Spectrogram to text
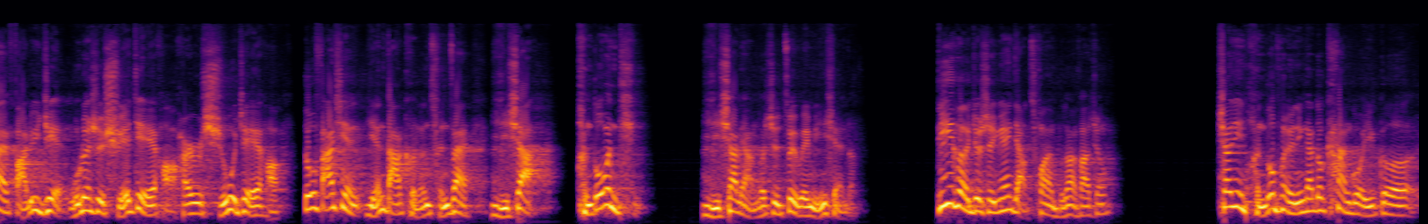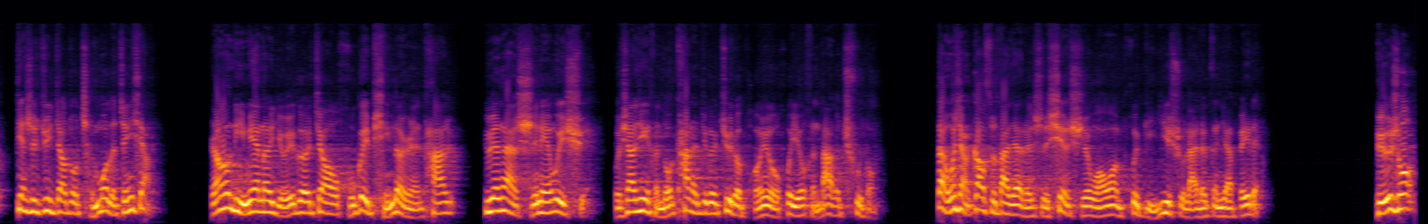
在法律界，无论是学界也好，还是实务界也好，都发现严打可能存在以下很多问题，以下两个是最为明显的。第一个就是冤假错案不断发生，相信很多朋友应该都看过一个电视剧，叫做《沉默的真相》。然后里面呢有一个叫胡桂平的人，他冤案十年未雪。我相信很多看了这个剧的朋友会有很大的触动。但我想告诉大家的是，现实往往会比艺术来的更加悲凉。比如说，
